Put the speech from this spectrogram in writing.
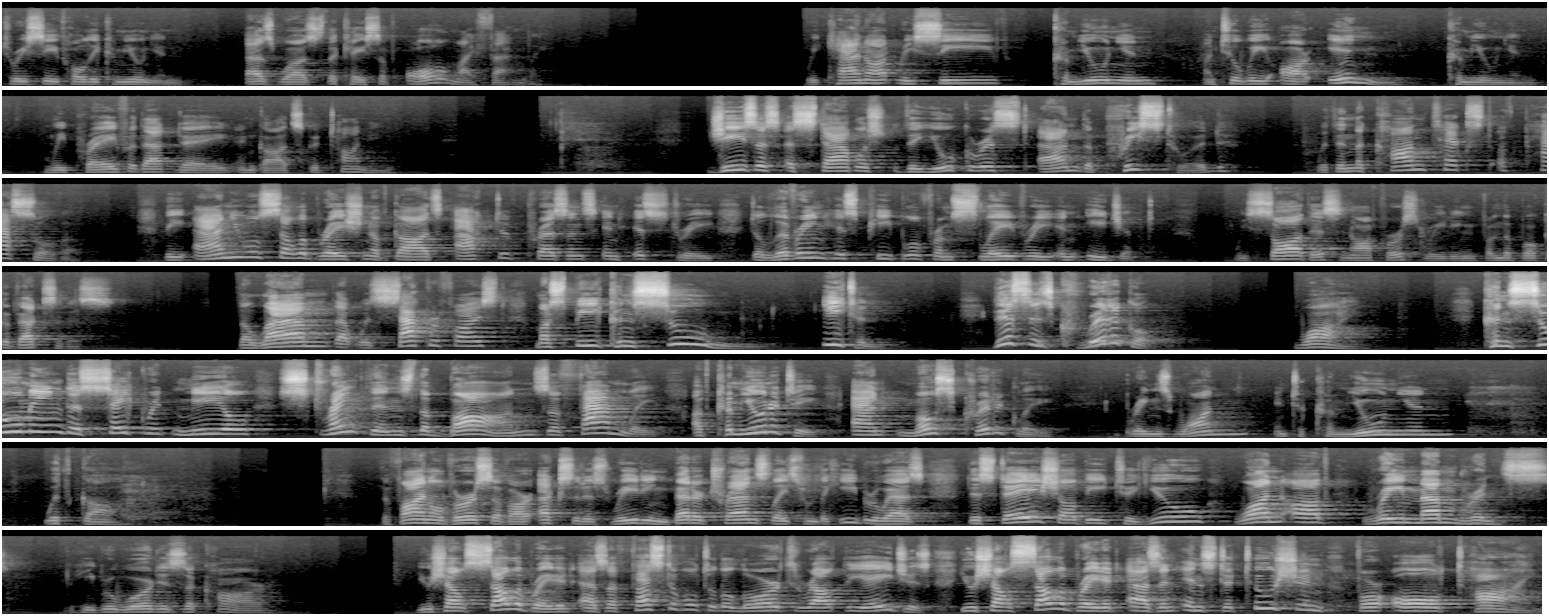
to receive Holy Communion, as was the case of all my family. We cannot receive communion until we are in communion. We pray for that day in God's good timing. Jesus established the Eucharist and the priesthood within the context of Passover, the annual celebration of God's active presence in history, delivering his people from slavery in Egypt. We saw this in our first reading from the book of Exodus. The lamb that was sacrificed must be consumed, eaten. This is critical. Why? Consuming the sacred meal strengthens the bonds of family, of community, and most critically, brings one into communion with God. The final verse of our Exodus reading better translates from the Hebrew as This day shall be to you one of remembrance. The Hebrew word is zakar. You shall celebrate it as a festival to the Lord throughout the ages. You shall celebrate it as an institution for all time.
